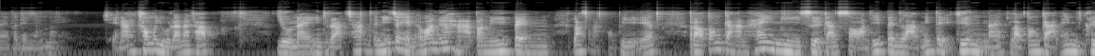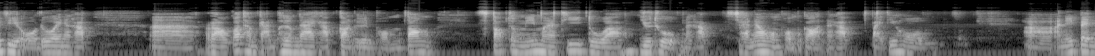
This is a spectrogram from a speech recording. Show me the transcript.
ในประเด็นนั้นใหม่ โอเคนะ เข้ามาอยู่แล้วนะครับ อยู่ใน introduction ทีนี้จะเห็นได้ว่าเนื้อหาตอนนี้เป็นลักษณะของ PDF เราต้องการให้มีสื่อการสอนที่เป็นหลากมิติขึ้นนะ เราต้องการให้มีคลิปวิดีโอด้วยนะครับ เราก็ทำการเพิ่มได้ครับ ก่อนอื่นผมต้อง stop ตรงนี้มาที่ตัว YouTube นะครับ channel ของผมก่อนนะครับ ไปที่ home อ,อันนี้เป็น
